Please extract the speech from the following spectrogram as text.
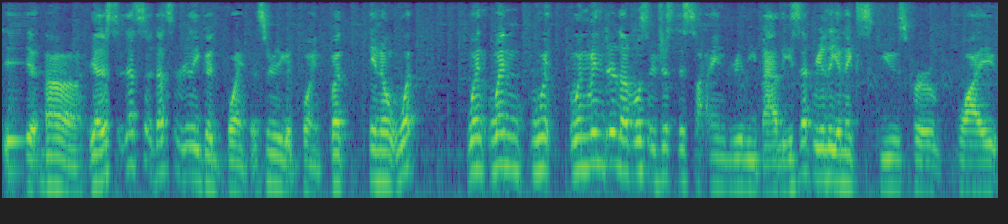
yeah, uh, yeah, that's that's a, that's a really good point. That's a really good point. But you know what? When when when when winter levels are just designed really badly, is that really an excuse for why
